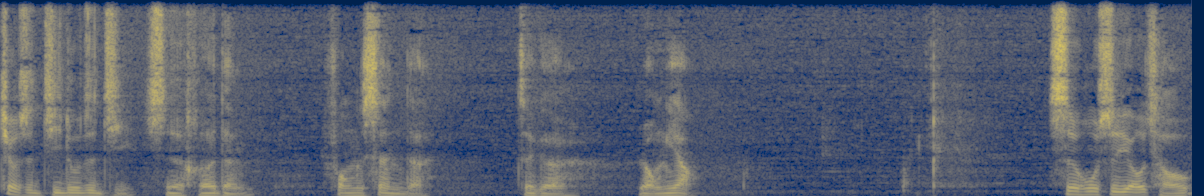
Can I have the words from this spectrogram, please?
就是基督自己是何等丰盛的这个荣耀，似乎是忧愁，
